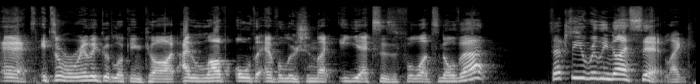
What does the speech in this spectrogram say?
EX. It's a really good looking card. I love all the evolution, like EXs, full arts, and all that. It's actually a really nice set. Like,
